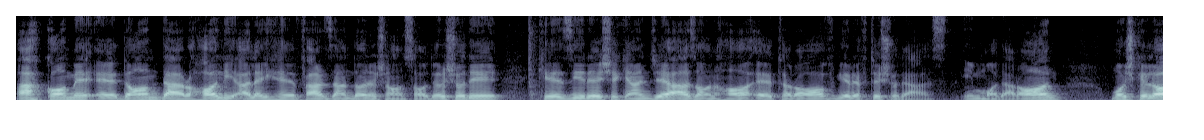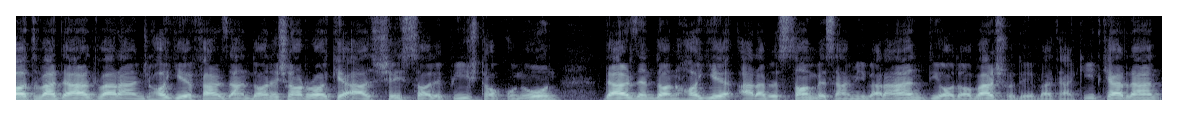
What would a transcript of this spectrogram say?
احکام اعدام در حالی علیه فرزندانشان صادر شده که زیر شکنجه از آنها اعتراف گرفته شده است. این مادران مشکلات و درد و رنجهای فرزندانشان را که از 6 سال پیش تا کنون در زندانهای عربستان به سر می‌برند یادآور شده و تاکید کردند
